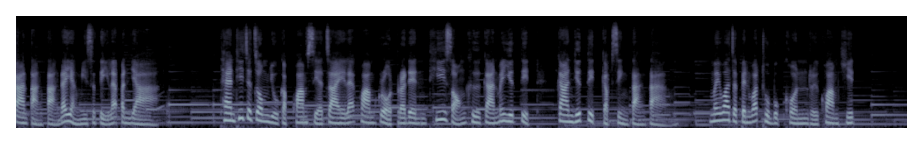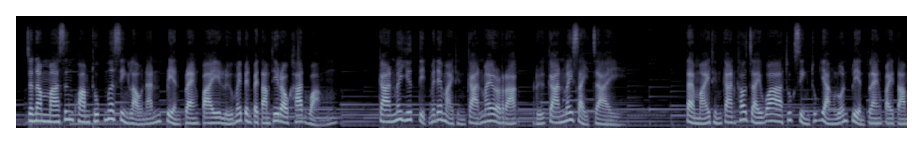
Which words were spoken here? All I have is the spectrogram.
การณ์ต่าง ๆ ได้อย่างมีสติและปัญญา แทนที่จะจมอยู่กับความเสียใจและความโกรธประเด็นที่ 2 คือการไม่ยึดติด การยึดติดกับสิ่งต่างๆ ไม่ว่าจะเป็นวัตถุบุคคลหรือความคิด จะนำมาซึ่งความทุกข์เมื่อสิ่งเหล่านั้นเปลี่ยนแปลงไปหรือไม่เป็นไปตามที่เราคาดหวัง การไม่ยึดติดไม่ได้หมายถึงการไม่รัก หรือการไม่ใส่ใจ แต่หมายถึงการเข้าใจว่าทุกสิ่งทุกอย่างล้วนเปลี่ยนแปลงไปตาม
